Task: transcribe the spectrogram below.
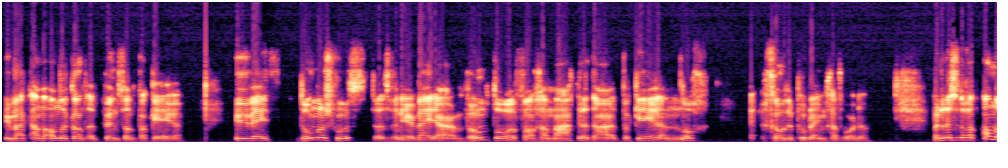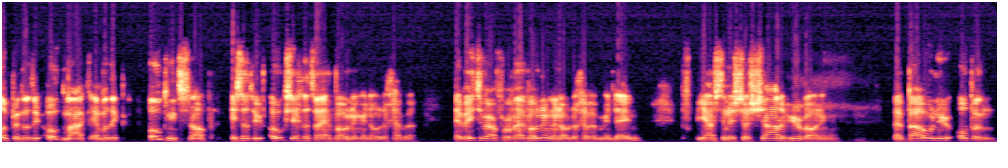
U maakt aan de andere kant een punt van het parkeren. U weet donders goed dat wanneer wij daar een woontoren van gaan maken. Dat daar het parkeren een nog groter probleem gaat worden. Maar dan is er nog een ander punt dat u ook maakt. En wat ik ook niet snap, is dat u ook zegt dat wij woningen nodig hebben. En weet je waarvoor wij woningen nodig hebben, meneer Deen? Juist in de sociale huurwoningen. Wij bouwen nu op een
